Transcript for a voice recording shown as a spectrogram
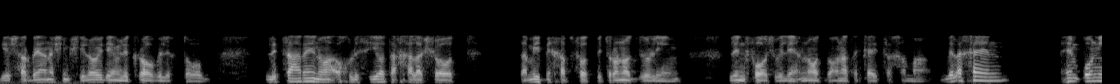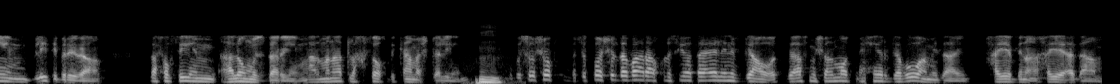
יש הרבה אנשים שלא יודעים לקרוא ולכתוב. לצערנו, האוכלוסיות החלשות תמיד מחפשות פתרונות זולים לנפוש וליהנות בעונת הקיץ החמה, ולכן הם פונים בלי ברירה לחופים הלא מוסדרים, על מנת לחסוך בכמה שקלים. ובסופו של דבר האוכלוסיות האלה נפגעות ואף משלמות מחיר גבוה מדי, חיי, חיי אדם.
